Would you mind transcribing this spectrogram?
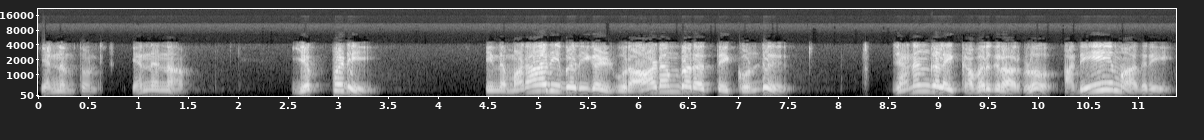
எண்ணம் தோன்றி என்னன்னா எப்படி இந்த மடாதிபதிகள் ஒரு ஆடம்பரத்தை கொண்டு ஜனங்களை கவர்கிறார்களோ அதே மாதிரி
